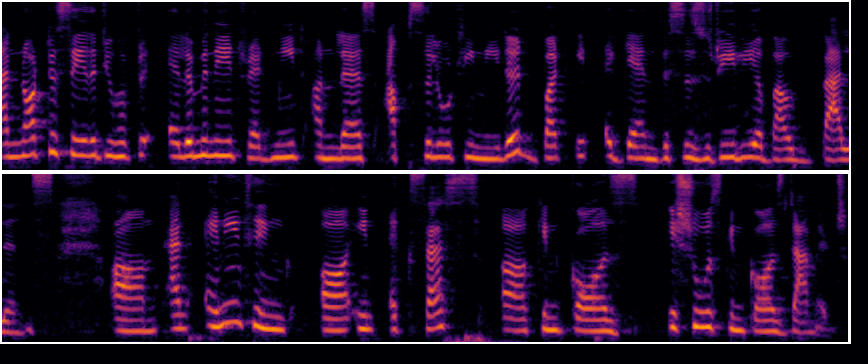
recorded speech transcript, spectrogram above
and not to say that you have to eliminate red meat unless absolutely needed, but it again, this is really about balance. Um, and anything uh, in excess uh, can cause issues, can cause damage.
